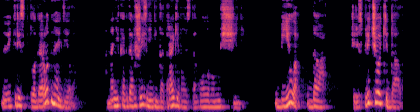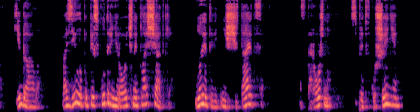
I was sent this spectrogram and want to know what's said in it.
Но ведь риск – благородное дело. Она никогда в жизни не дотрагивалась до голого мужчины. Била? Да. Через плечо кидала? Кидала. Возила по песку тренировочной площадки. Но это ведь не считается. Осторожно, с предвкушением,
